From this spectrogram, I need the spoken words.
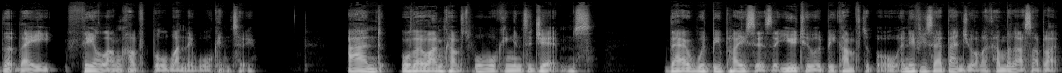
that they feel uncomfortable when they walk into. And although I'm comfortable walking into gyms, there would be places that you two would be comfortable. And if you said, Ben, do you want to come with us? I'd be like,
